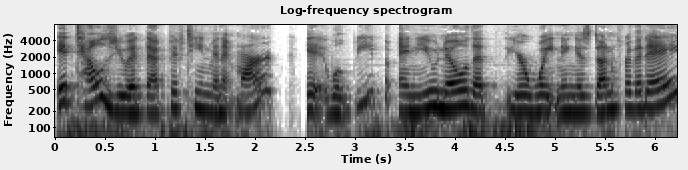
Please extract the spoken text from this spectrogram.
it tells you at that 15 minute mark, it will beep and you know that your whitening is done for the day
